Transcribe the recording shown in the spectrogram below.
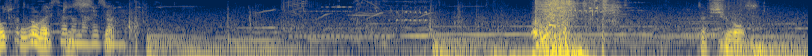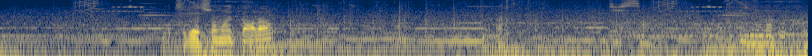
Retrouvons la ça dans ma. Ta violence. Bon, ça doit sûrement être par là. Du sang. Il y en a beaucoup.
